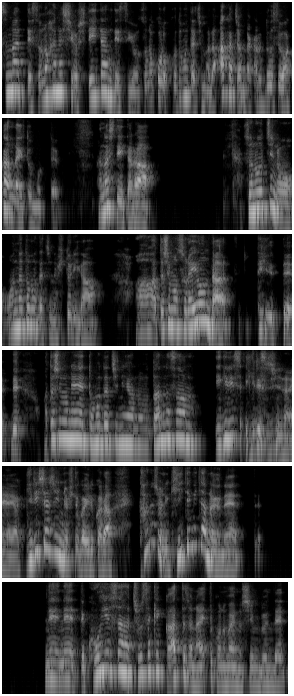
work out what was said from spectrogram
集まってその話をしていたんですよ。その頃子供たちまだ赤ちゃんだからどうせわかんないと思って話していたら、そのうちの女友達の一人が、ああ、私もそれ読んだって言って、で、私のね、友達にあの旦那さん、イギリス、イギリス人じゃないやいや、ギリシャ人の人がいるから、彼女に聞いてみたのよね。ねえねえって、こういうさ、調査結果あったじゃない？って、この前の新聞で。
